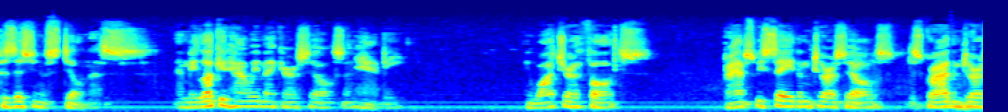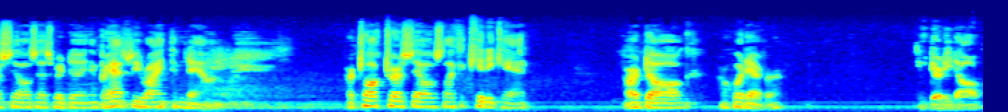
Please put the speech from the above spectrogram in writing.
position of stillness, and we look at how we make ourselves unhappy, we watch our thoughts, perhaps we say them to ourselves, describe them to ourselves as we're doing them, perhaps we write them down, or talk to ourselves like a kitty cat, or a dog, or whatever. You dirty dog.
